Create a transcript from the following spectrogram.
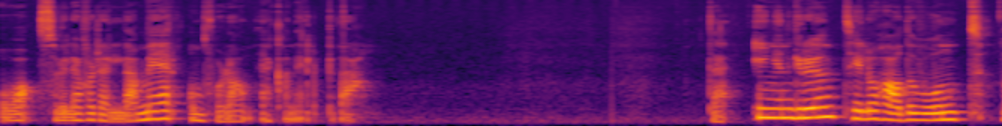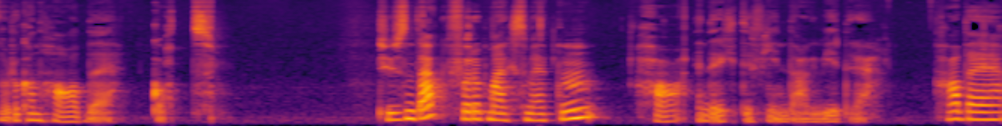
og så vil jeg fortelle deg mer om hvordan jeg kan hjelpe deg. Det er ingen grunn til å ha det vondt når du kan ha det godt. Tusen takk for oppmerksomheten. Ha en riktig fin dag videre. Ha det!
